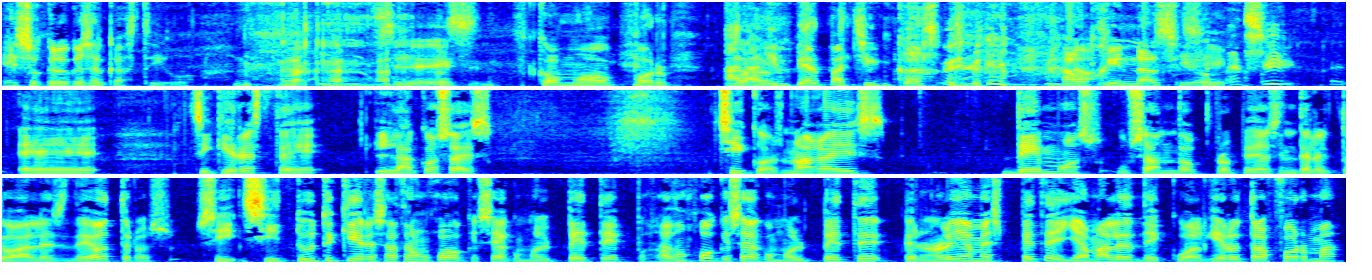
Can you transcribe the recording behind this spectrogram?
Eso creo que es el castigo. es como por... A por- limpiar pachincos. A un gimnasio. Sí. Eh, si quieres, te, la cosa es, chicos, no hagáis demos usando propiedades intelectuales de otros. Si, si tú te quieres hacer un juego que sea como el PT, pues haz un juego que sea como el PT, pero no le llames PT, llámale de cualquier otra forma,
